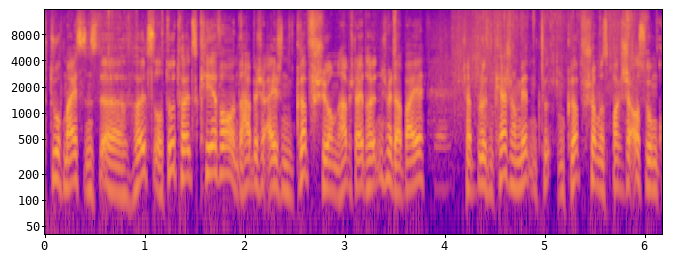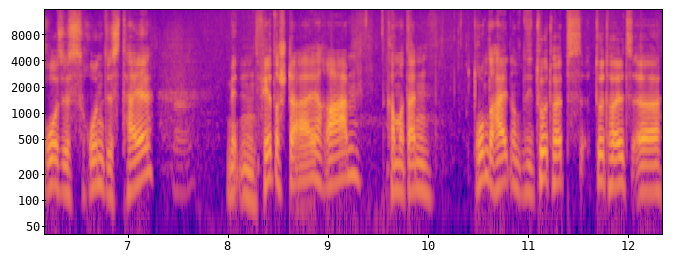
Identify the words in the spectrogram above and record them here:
Ich suche meistens äh, Holz- oder Totholzkäfer und da habe ich eigentlich einen Klopfschirm. Habe ich leider heute nicht mit dabei. Ich habe bloß einen Kescher mit, einem Klopfschirm. Das ist praktisch auch so ein großes, rundes Teil mit einem Federstahlrahmen. Kann man dann drunter halten unter die Totholz, Totholz äh,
